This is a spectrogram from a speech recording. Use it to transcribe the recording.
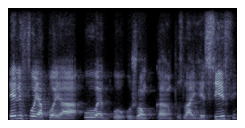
Ele foi apoiar o, o, o João Campos lá em Recife,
